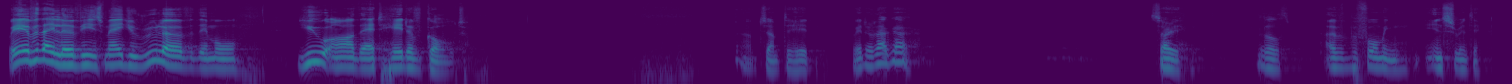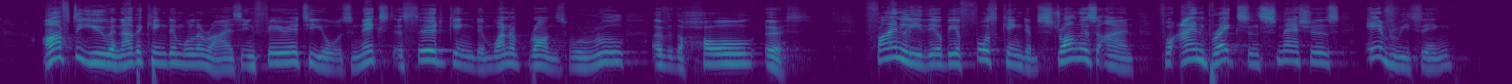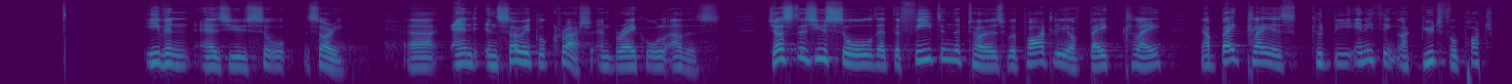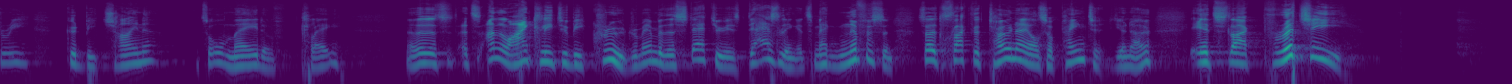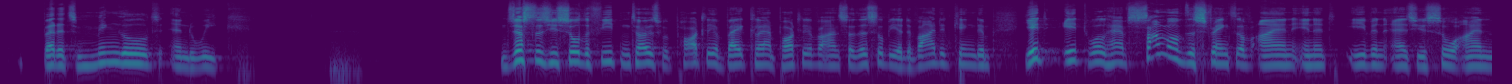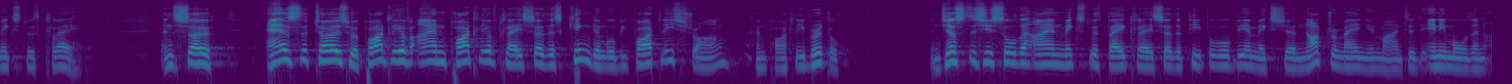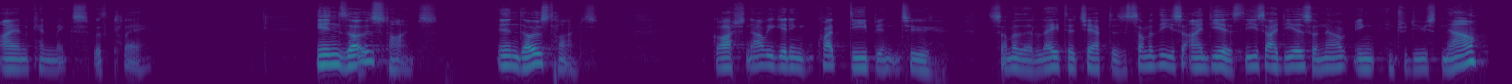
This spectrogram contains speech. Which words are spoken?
Wherever they live, he's made you ruler over them all. You are that head of gold. I've jumped ahead. Where did I go? Sorry, little overperforming instrument there. After you, another kingdom will arise, inferior to yours. Next, a third kingdom, one of bronze, will rule over the whole earth. Finally, there'll be a fourth kingdom, strong as iron, for iron breaks and smashes everything, even as you saw, sorry, uh, and, and so it will crush and break all others. Just as you saw that the feet and the toes were partly of baked clay. Now, baked clay is, could be anything like beautiful pottery, could be china. It's all made of clay. Now, it's, it's unlikely to be crude. Remember, the statue is dazzling, it's magnificent. So it's like the toenails are painted, you know. It's like pretty, but it's mingled and weak. And just as you saw the feet and toes were partly of baked clay and partly of iron, so this will be a divided kingdom. Yet it will have some of the strength of iron in it, even as you saw iron mixed with clay. And so, as the toes were partly of iron, partly of clay, so this kingdom will be partly strong and partly brittle. And just as you saw the iron mixed with baked clay, so the people will be a mixture, not remain united any more than iron can mix with clay. In those times, in those times. Gosh, now we're getting quite deep into some of the later chapters. Some of these ideas, these ideas are now being introduced now,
